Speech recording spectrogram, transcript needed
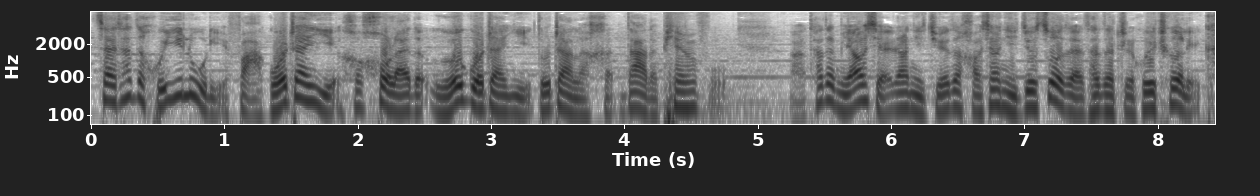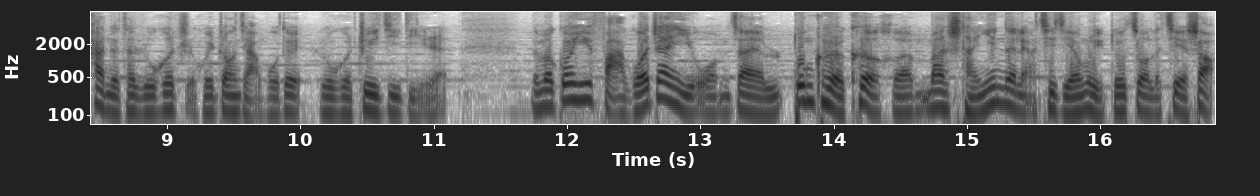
在他的回忆录里，法国战役和后来的俄国战役都占了很大的篇幅。啊，他的描写让你觉得好像你就坐在他的指挥车里，看着他如何指挥装甲部队，如何追击敌人。那么，关于法国战役，我们在敦刻尔克和曼施坦因的两期节目里都做了介绍。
